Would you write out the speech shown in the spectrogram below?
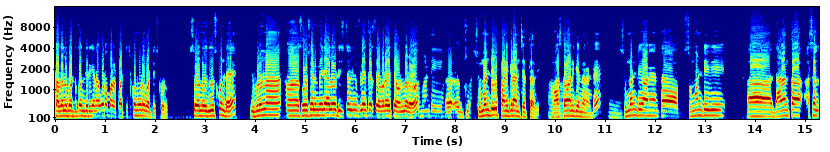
కథలు పట్టుకొని తిరిగినా కూడా మనం పట్టించుకొని కూడా పట్టించుకోరు సో నువ్వు చూసుకుంటే ఇప్పుడున్న సోషల్ మీడియాలో డిజిటల్ ఇన్ఫ్లుయెన్సర్స్ ఎవరైతే ఉన్నారో సుమన్ టీవీ పనికిరాని చెత్త అది. వాస్తవానికి ఏంటంటే. సుమన్ టీవీ అనేంత సుమన్ టీవీ ఆ దానంత అసలు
